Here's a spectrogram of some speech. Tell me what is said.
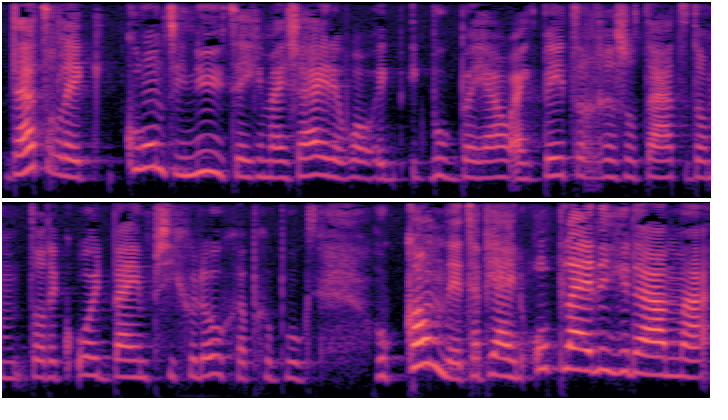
letterlijk continu tegen mij zeiden: Wow, ik, ik boek bij jou echt betere resultaten dan dat ik ooit bij een psycholoog heb geboekt. Hoe kan dit? Heb jij een opleiding gedaan? Maar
